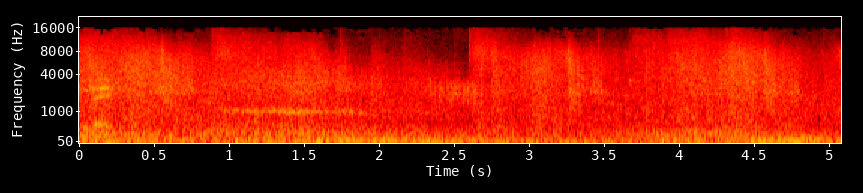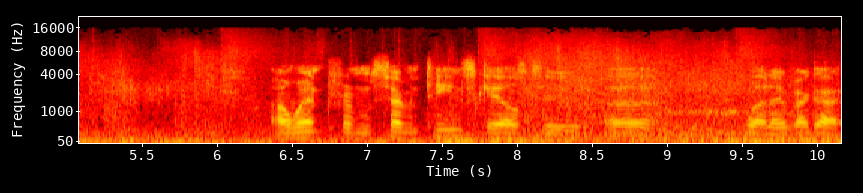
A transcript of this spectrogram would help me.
today. I went from 17 scales to uh, whatever I got.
